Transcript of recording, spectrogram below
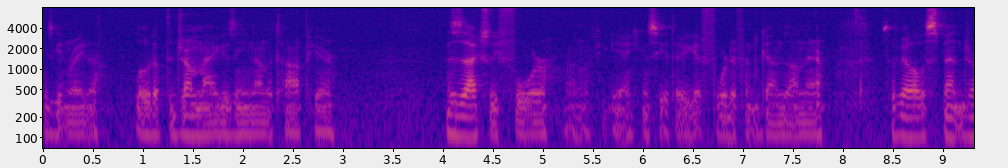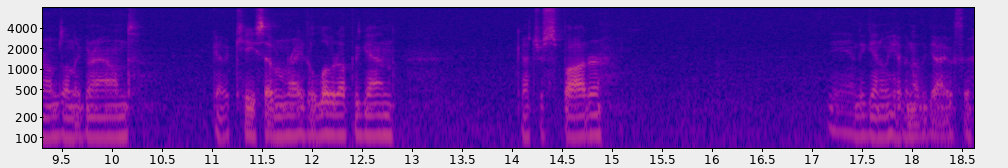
He's getting ready to load up the drum magazine on the top here. This is actually four. You, yeah, you can see it there. You get four different guns on there. So I've got all the spent drums on the ground. Got a case of them ready to load up again. Got your spotter. And again, we have another guy with a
